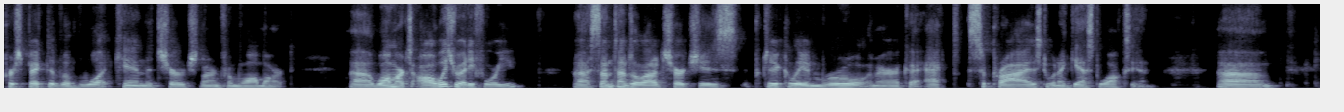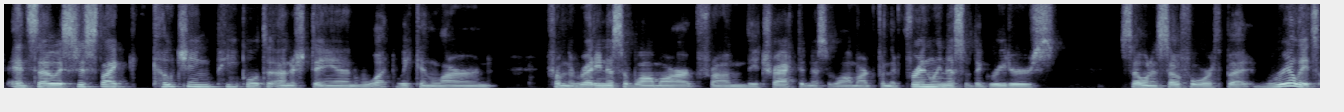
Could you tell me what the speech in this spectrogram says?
perspective of what can the church learn from Walmart? Uh, Walmart's always ready for you. Uh, sometimes a lot of churches, particularly in rural America, act surprised when a guest walks in. Um, and so it's just like coaching people to understand what we can learn from the readiness of Walmart, from the attractiveness of Walmart, from the friendliness of the greeters, so on and so forth. But really, it's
